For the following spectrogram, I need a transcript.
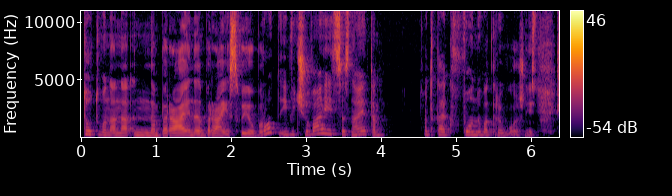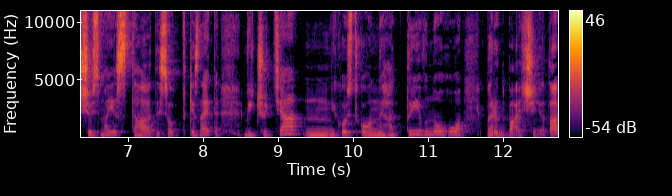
Тут вона на- набирає, набирає свої обороти і відчувається, знаєте. От така як фонова тривожність, щось має статися, от таке, знаєте, відчуття якогось такого негативного передбачення, так?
